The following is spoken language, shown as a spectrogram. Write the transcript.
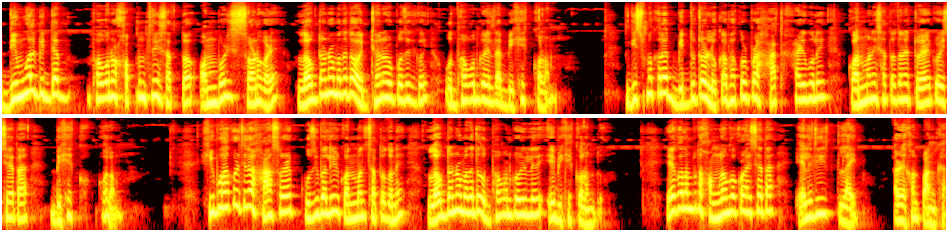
ডিমুৱাল বিদ্যা ভৱনৰ সপ্তম শ্ৰেণীৰ ছাত্ৰ অম্বৰীশ স্বৰ্ণকৰে লকডাউনৰ মাজতে অধ্যয়নৰ উপযোগীকৈ উদ্ভাৱন কৰিলে এটা বিশেষ কলম। গ্ৰীষ্মকালত বিদ্যুতৰ লুকাভাকুৰ পৰা হাত সাৰিবলৈ কণমানি ছাত্ৰজনে তৈয়াৰ কৰিছে এটা বিশেষ কলম। শিৱসাগৰ জিলাৰ হাঁহচৰাইৰ কুজিবালিৰ কণমানি ছাত্ৰজনে লকডাউনৰ মাজতে উদ্ভাৱন কৰিলে এই বিশেষ কলমটো। এই কলমটোত সংলগ্ন কৰা হৈছে এটা এল ই ডি লাইট আৰু এখন পাংখা।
